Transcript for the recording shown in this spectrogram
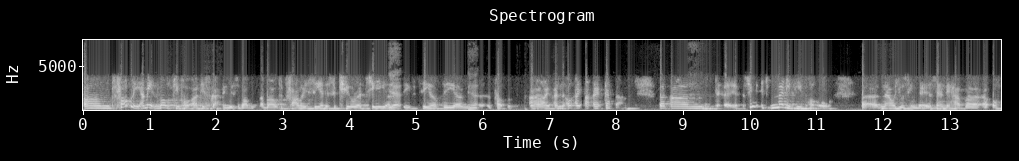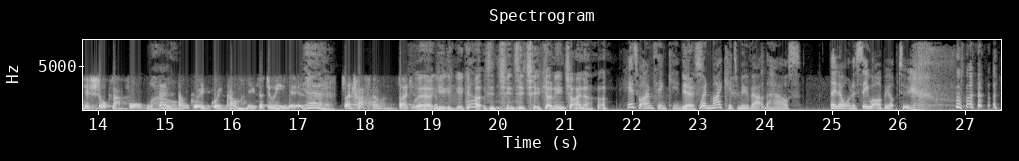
Um, probably. I mean, a lot of people are discussing this about about the privacy and the security and safety of the. Um, uh, pro- I, I, know- I, I I get that, but um, I think it's many people uh, now using this, and they have uh, official platforms, and some great great companies are doing this. Yeah. So I trust them. So I just Well, you, you, you, uh, only in China. Here's what I'm thinking. Yes. When my kids move out of the house, they don't want to see what I'll be up to.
